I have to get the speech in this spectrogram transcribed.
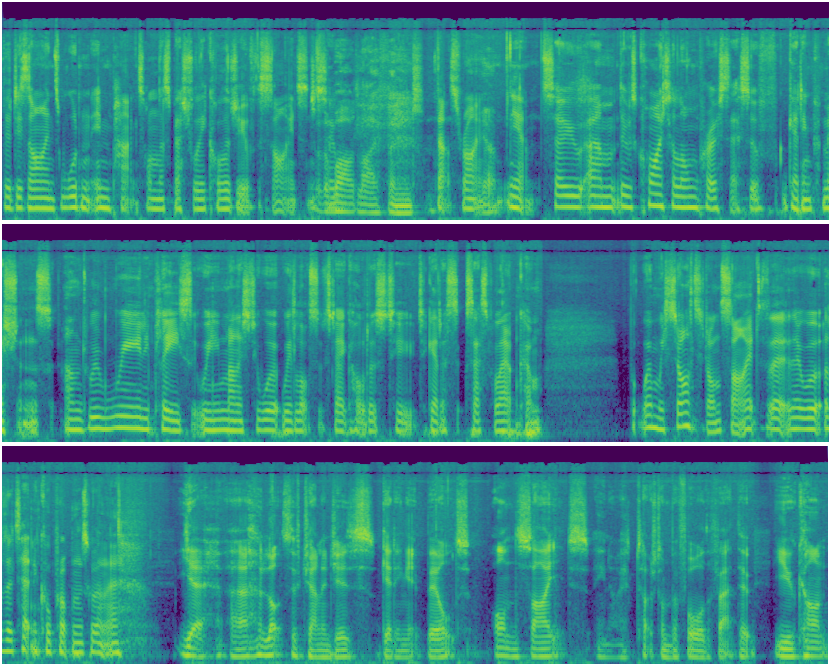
the designs wouldn't impact on the special ecology of the site. So, so, the wildlife and that's right. Yeah. yeah. So um, there was quite a long process of getting permissions, and we're really pleased that we managed to work with lots of stakeholders to to get a successful outcome. But when we started on site, there, there were other technical problems, weren't there? Yeah, uh, lots of challenges getting it built on site. You know, I touched on before the fact that you can't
